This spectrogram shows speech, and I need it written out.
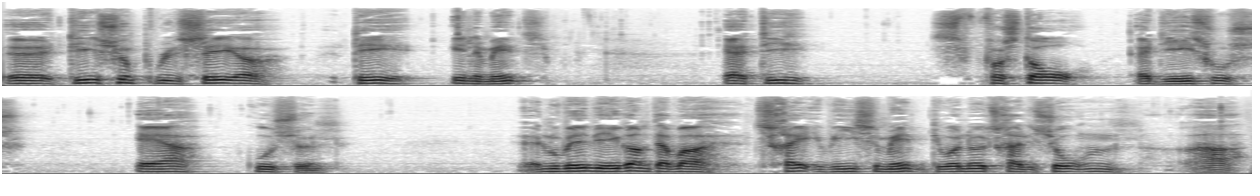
øh, de symboliserer det element, at de forstår, at Jesus er Guds søn. Øh, nu ved vi ikke, om der var tre vise mænd. Det var noget, traditionen har,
